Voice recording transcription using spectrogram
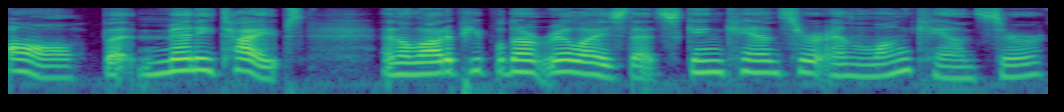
all, but many types. And a lot of people don't realize that skin cancer and lung cancer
